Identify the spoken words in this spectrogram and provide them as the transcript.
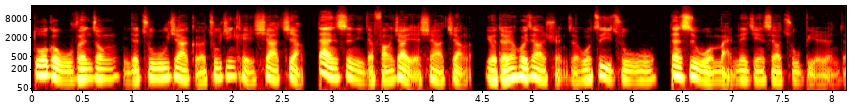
多个五分钟，你的租屋价格租金可以下降，但是你的房价也下降了。有的人会这样选择：我自己租屋，但是我买那间是要租别人的。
